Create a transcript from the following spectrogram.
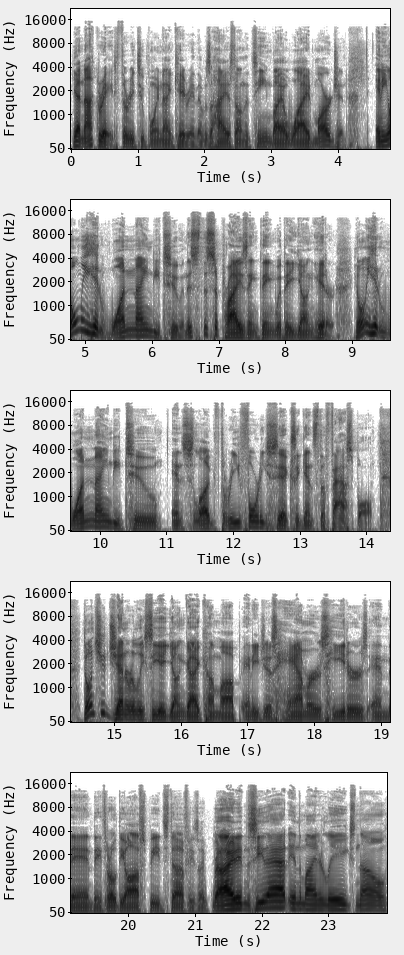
Yeah, not great. 32.9 K rate. That was the highest on the team by a wide margin. And he only hit 192. And this is the surprising thing with a young hitter. He only hit 192 and slugged 346 against the fastball. Don't you generally see a young guy come up and he just hammers heaters and then they throw the off speed stuff? He's like, I didn't see that in the minor leagues. No,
